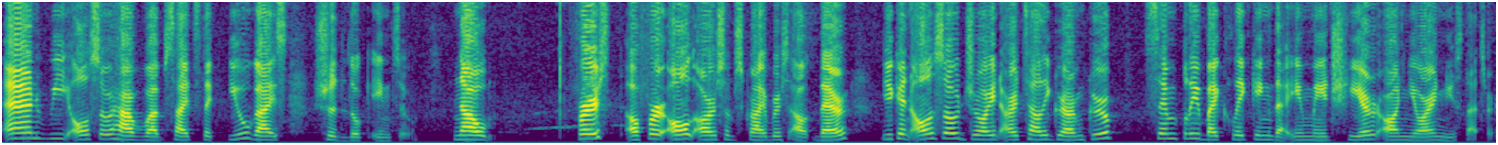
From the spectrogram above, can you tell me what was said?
And we also have websites that you guys should look into. Now, first, uh, for all our subscribers out there, you can also join our Telegram group simply by clicking the image here on your newsletter.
